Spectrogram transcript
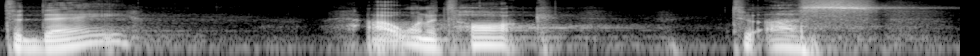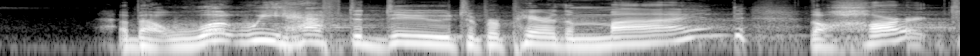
today I want to talk to us about what we have to do to prepare the mind, the heart,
